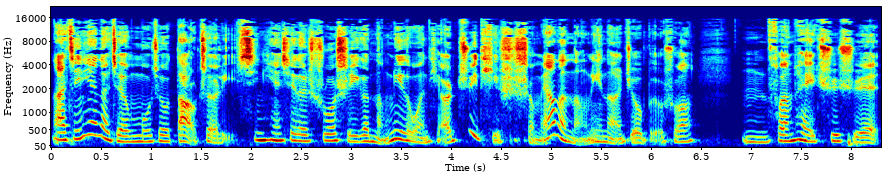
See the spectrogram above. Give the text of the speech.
那今天的节目就到这里。今天现在说是一个能力的问题，而具体是什么样的能力呢？就比如说，嗯，分配去学，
